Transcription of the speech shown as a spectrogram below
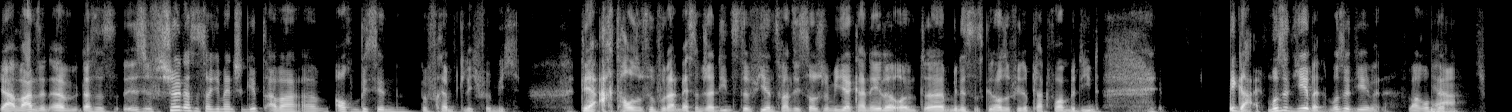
ja Wahnsinn. Ähm, das ist, ist schön, dass es solche Menschen gibt, aber ähm, auch ein bisschen befremdlich für mich der 8500 Messenger-Dienste, 24 Social-Media-Kanäle und äh, mindestens genauso viele Plattformen bedient. Egal, muss es geben, muss es geben. Warum ja. nicht?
